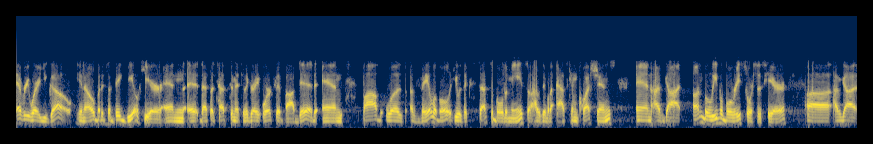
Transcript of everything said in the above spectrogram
everywhere you go, you know. But it's a big deal here, and it, that's a testament to the great work that Bob did. And Bob was available. He was accessible to me, so I was able to ask him questions. And I've got unbelievable resources here. Uh, I've got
